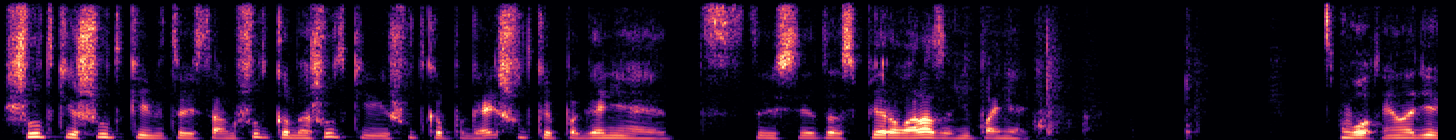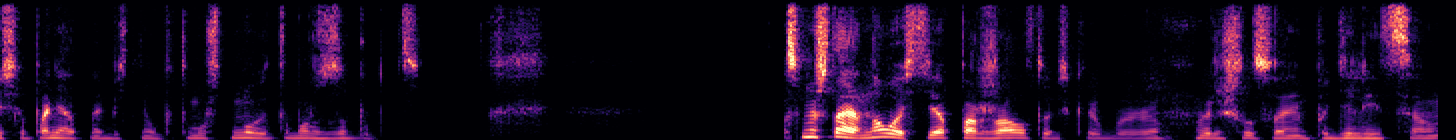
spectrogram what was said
Шутки шутками, то есть там шутка на шутке и шутка пога... шуткой погоняет. То есть это с первого раза не понять. Вот, я надеюсь, я понятно объяснил, потому что, ну, это можно запутаться смешная новость, я поржал, то есть как бы решил с вами поделиться.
